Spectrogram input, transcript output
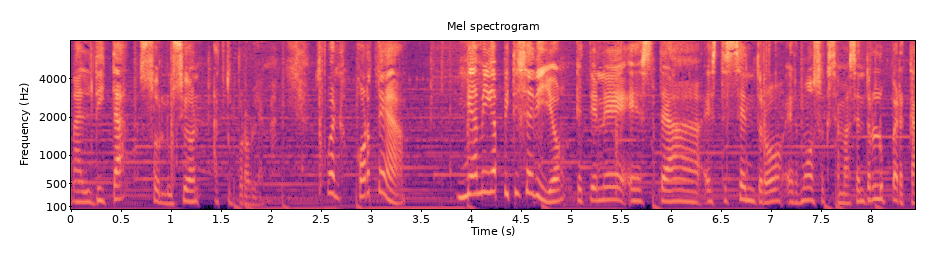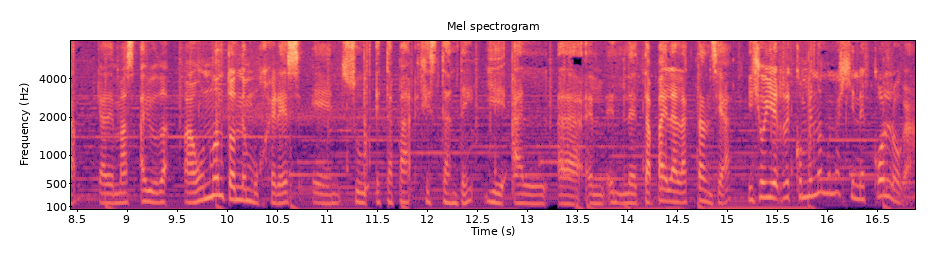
maldita solución a tu problema. bueno, corte A mi amiga Piti Cedillo, que tiene esta, este centro hermoso que se llama Centro Luperca, que además ayuda a un montón de mujeres en su etapa gestante y al, en la etapa de la lactancia, dije, oye, recomiéndame una ginecóloga,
